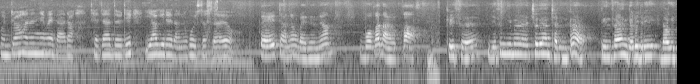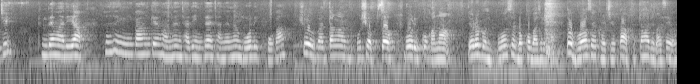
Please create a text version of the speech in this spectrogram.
먼저 하느님의 나라 제자들이 이야기를 나누고 있었어요. 내일 저녁 메뉴는 뭐가 나올까? 글쎄, 예수님을 초대한 자리니까 근사한 요리들이 나오겠지? 근데 말이야, 선생님과 함께 가는 자리인데 자네는 뭘 입고 가? 휴, 마땅한 옷이 없어. 뭘 입고 가나? 여러분, 무엇을 먹고 마실까? 또 무엇을 걸칠까? 걱정하지 마세요.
